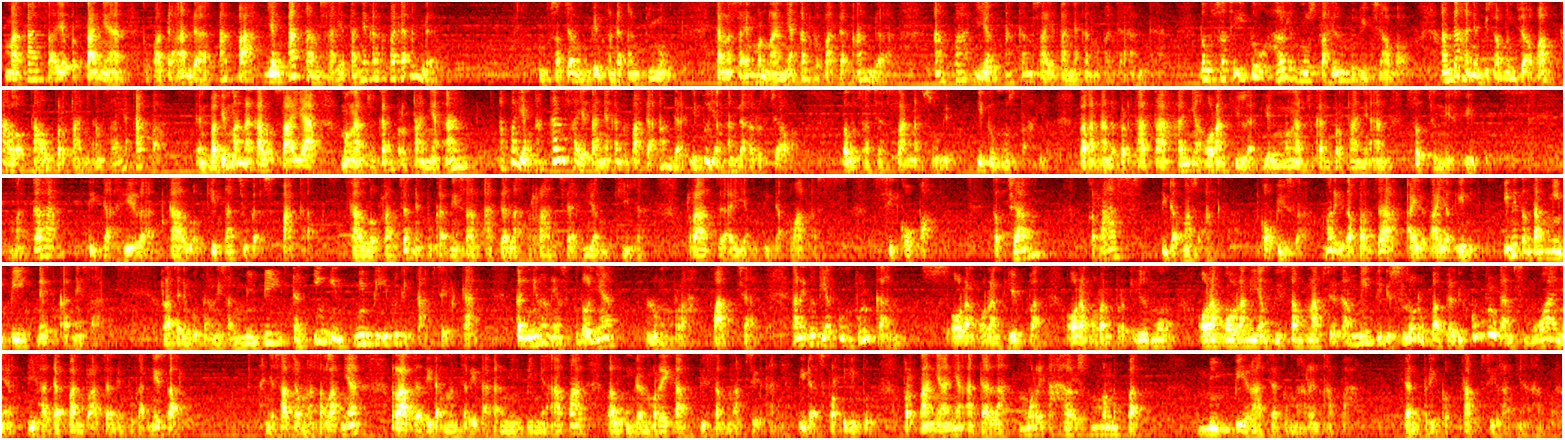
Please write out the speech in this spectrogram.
Maka saya bertanya kepada Anda, apa yang akan saya tanyakan kepada Anda? Tentu saja mungkin Anda akan bingung, karena saya menanyakan kepada Anda, apa yang akan saya tanyakan kepada Anda? Tentu saja itu hal yang mustahil untuk dijawab. Anda hanya bisa menjawab kalau tahu pertanyaan saya apa. Dan bagaimana kalau saya mengajukan pertanyaan apa yang akan saya tanyakan kepada Anda itu yang Anda harus jawab. Tentu saja sangat sulit, itu mustahil. Bahkan Anda berkata hanya orang gila yang mengajukan pertanyaan sejenis itu. Maka tidak heran kalau kita juga sepakat kalau Raja Nebukadnezar adalah raja yang gila, raja yang tidak waras, psikopat, kejam, keras, tidak masuk akal. Kok bisa? Mari kita baca ayat-ayat ini. Ini tentang mimpi Nebukadnezar. Raja Nebukadnezar mimpi dan ingin mimpi itu ditafsirkan. Keinginan yang sebetulnya lumrah, wajar. Karena itu dia kumpulkan orang-orang hebat, orang-orang berilmu, orang-orang yang bisa menafsirkan mimpi di seluruh Babel dikumpulkan semuanya di hadapan Raja Nebukadnezar hanya saja masalahnya raja tidak menceritakan mimpinya apa, lalu kemudian mereka bisa menafsirkannya. Tidak seperti itu. Pertanyaannya adalah mereka harus menebak mimpi raja kemarin apa dan berikut tafsirannya apa.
